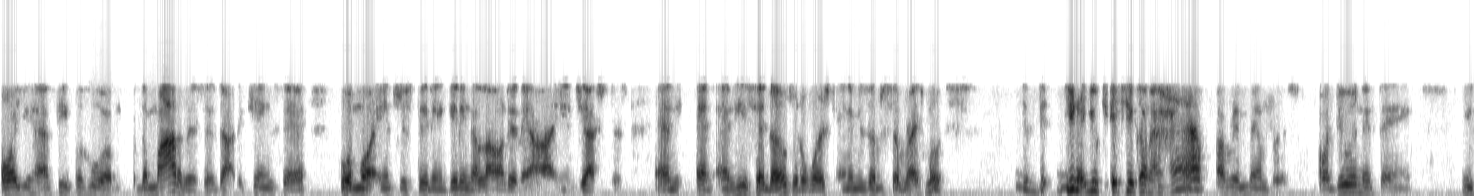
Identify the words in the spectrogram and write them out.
or you have people who are the moderates, as Dr. King said, who are more interested in getting along than they are in justice. And and and he said those are the worst enemies of the civil rights movement. You know, you, if you're going to have a remembrance or do anything, you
